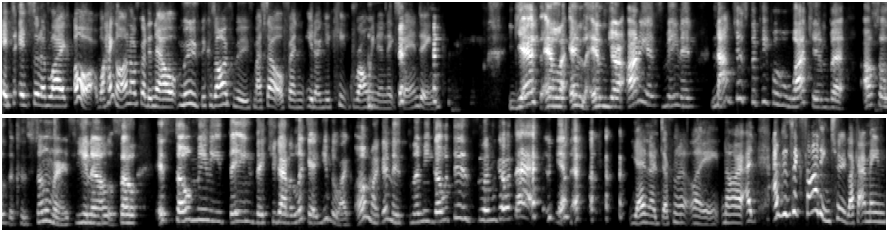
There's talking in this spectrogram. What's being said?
it's, it's sort of like, oh, well, hang on, I've got to now move because I've moved myself. And, you know, you keep growing and expanding. yes. And, and, and your audience, meaning not just the people who watching, but also the consumers, you know, so it's so many things that you got to look at. You be like, oh my goodness, let me go with this, let me go with that. Yeah. Yeah, no, definitely. No, I, and it's exciting too. Like, I mean,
